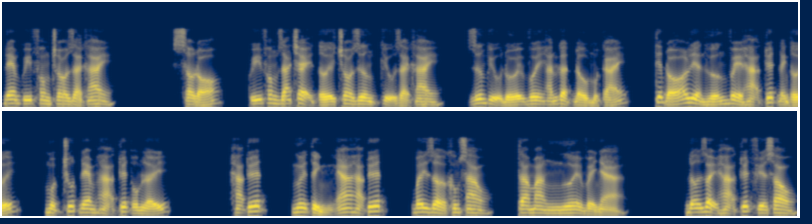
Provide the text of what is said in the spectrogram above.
đem quý phong cho giải khai. Sau đó, quý phong giá chạy tới cho dương cựu giải khai, dương cựu đối với hắn gật đầu một cái, tiếp đó liền hướng về hạ tuyết đánh tới, một chút đem hạ tuyết ôm lấy. Hạ tuyết, ngươi tỉnh a hạ tuyết, bây giờ không sao, ta mang ngươi về nhà. Đỡ dậy hạ tuyết phía sau,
